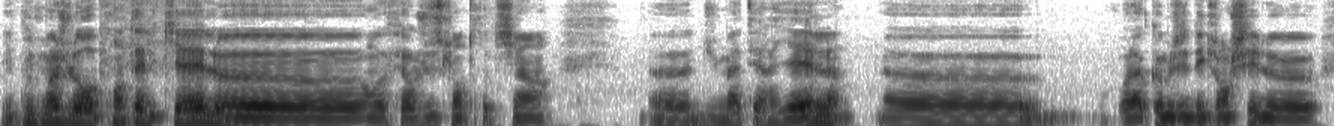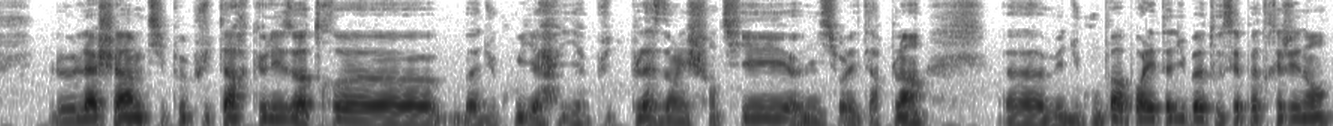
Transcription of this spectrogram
Écoute, moi je le reprends tel quel. on va faire juste l'entretien du matériel. Voilà, comme j'ai déclenché le, l'achat un petit peu plus tard que les autres, bah, du coup il n'y a, plus de place dans les chantiers ni sur les terre-pleins. Euh, mais du coup, par rapport à l'état du bateau, c'est pas très gênant.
